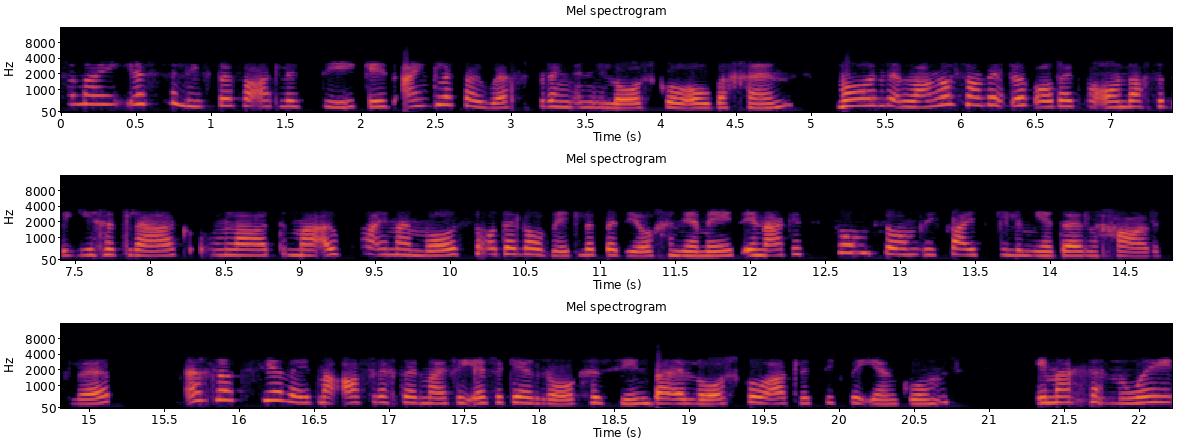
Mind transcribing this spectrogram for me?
Vir my eerste liefde vir atletiek het eintlik by hoogspring in die laerskool al begin. Maar langafstand het ook altyd my aandag so 'n bietjie getrek omdat my oupa en my ma al wedlope deelgeneem het en ek het soms soms die 5 km gehardloop. Ek het sewe het my afrigter my vir eerste keer raak gesien by 'n laerskool atletiek byeenkoms en my genooi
